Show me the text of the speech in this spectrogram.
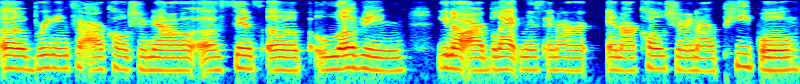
uh, bringing to our culture now a sense of loving you know our blackness and our and our culture and our people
